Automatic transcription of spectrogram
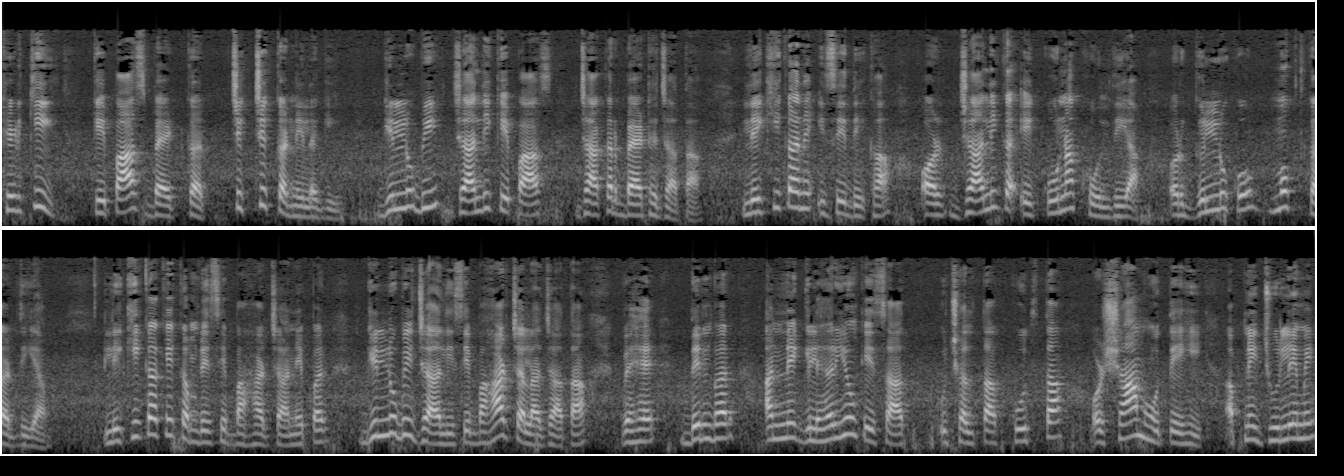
खिड़की के पास बैठकर चिक चिक करने लगी। गिल्लू भी जाली के पास जाकर बैठ जाता। लेखिका ने इसे देखा और जाली का एक कोना खोल दिया और गिल्लू को मुक्त कर दिया। लेखिका के कमरे से बाहर जाने पर गिल्लू भी जाली से बाहर चला जाता। वह दिन भर अन्य गिलहरियों के साथ उछलता, कूदता और शाम होते ही अपने झूले में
